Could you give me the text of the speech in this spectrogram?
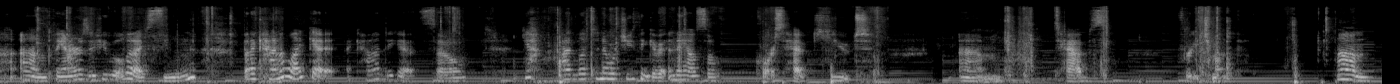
um, planners, if you will, that I've seen, but I kind of like it. I kind of dig it. So yeah, I'd love to know what you think of it. And they also, of course, have cute um, tabs for each month. Um,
